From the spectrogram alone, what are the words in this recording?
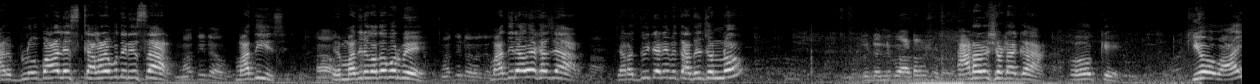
আর ব্লু বার্লেস কালারের মধ্যে রেসার। মাদিস? হ্যাঁ। এর মাদিরা কত পড়বে? মাদিরাও এক হাজার। যারা দুইটা নেবে তাদের জন্য আঠারোশো টাকা। ওকে। কিও ভাই?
